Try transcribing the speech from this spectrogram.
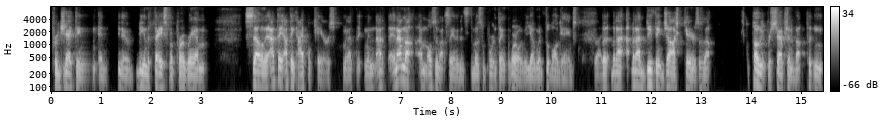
projecting and you know being the face of a program selling it. I think I think Heupel cares. I mean, I think, I mean, I, and I'm not. I'm also not saying that it's the most important thing in the world. I mean, you got to win football games, right. but but I but I do think Josh cares about public perception, about putting,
